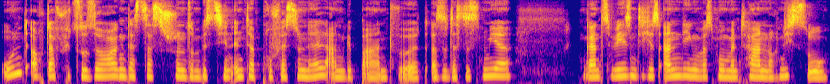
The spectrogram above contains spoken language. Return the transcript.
und auch dafür zu sorgen, dass das schon so ein bisschen interprofessionell angebahnt wird. Also das ist mir ein ganz wesentliches Anliegen, was momentan noch nicht so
